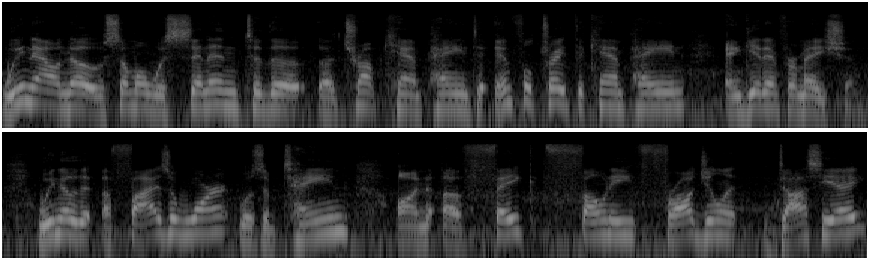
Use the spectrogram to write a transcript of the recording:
We now know someone was sent into the uh, Trump campaign to infiltrate the campaign and get information. We know that a FISA warrant was obtained on a fake, phony, fraudulent dossier.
